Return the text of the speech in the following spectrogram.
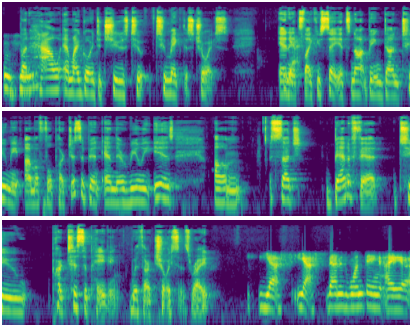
mm-hmm. but how am I going to choose to to make this choice? And yes. it's like you say, it's not being done to me. I'm a full participant, and there really is um, such benefit to participating with our choices, right? Yes, yes. That is one thing I uh,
